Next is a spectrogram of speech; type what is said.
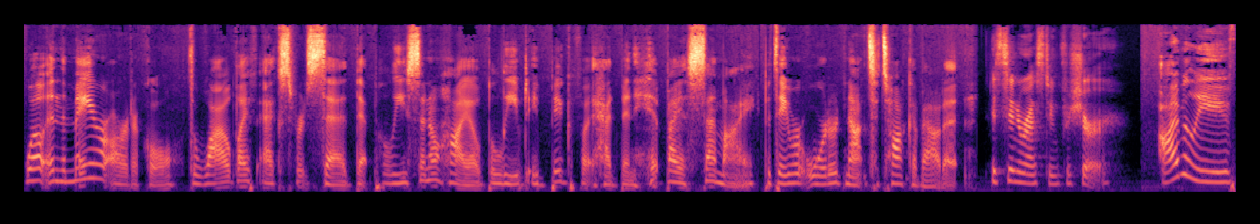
Well, in the Mayer article, the wildlife experts said that police in Ohio believed a Bigfoot had been hit by a semi, but they were ordered not to talk about it. It's interesting for sure. I believe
